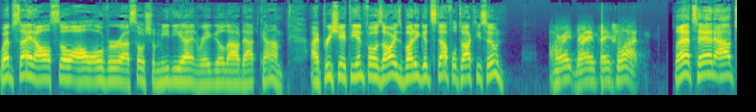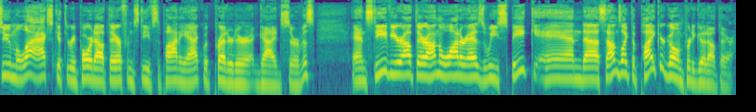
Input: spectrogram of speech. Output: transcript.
website, also all over uh, social media and raygildow.com. I appreciate the info as always, buddy. Good stuff. We'll talk to you soon. All right, Brian. Thanks a lot. Let's head out to Mille Lacs, get the report out there from Steve Saponiak with Predator Guide Service. And Steve, you're out there on the water as we speak, and uh, sounds like the pike are going pretty good out there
